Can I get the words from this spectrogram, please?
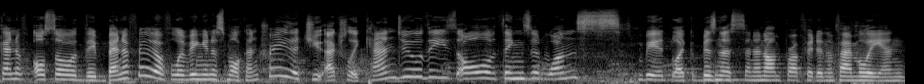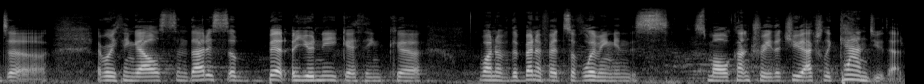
kind of also the benefit of living in a small country that you actually can do these all of things at once, be it like a business and a nonprofit and a family and uh, everything else. And that is a bit unique, I think. Uh, one of the benefits of living in this small country that you actually can do that.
